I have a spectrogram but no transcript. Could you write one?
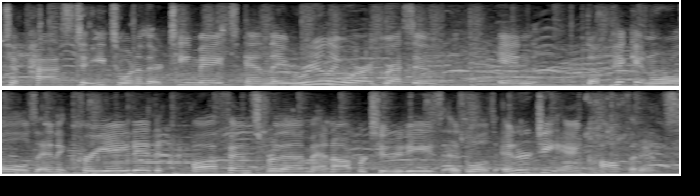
to pass to each one of their teammates, and they really were aggressive in the pick and rolls, and it created offense for them and opportunities, as well as energy and confidence.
